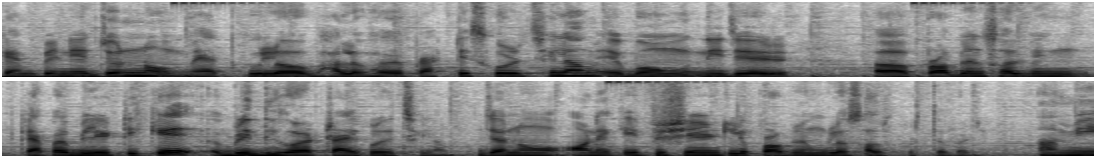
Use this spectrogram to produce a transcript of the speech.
ক্যাম্পেইনের জন্য ম্যাথগুলো ভালোভাবে প্র্যাকটিস করেছিলাম এবং নিজের প্রবলেম সলভিং ক্যাপাবিলিটিকে বৃদ্ধি করার ট্রাই করেছিলাম, যেন অনেক এফিসিয়েন্টলি প্রবলেমগুলো সলভ করতে পারি। আমি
